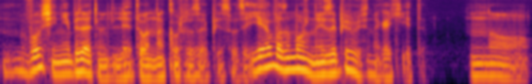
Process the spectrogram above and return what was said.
вовсе не обязательно для этого на курсы записываться. Я, возможно, и запишусь на какие-то. Но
